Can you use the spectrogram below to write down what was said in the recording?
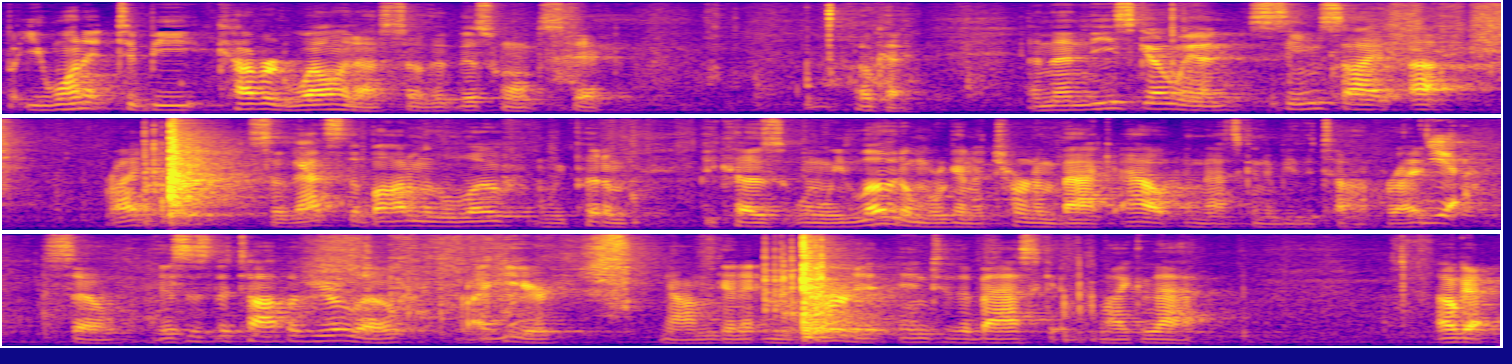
but you want it to be covered well enough so that this won't stick. Okay. And then these go in seam side up, right? So that's the bottom of the loaf, and we put them, because when we load them, we're gonna turn them back out, and that's gonna be the top, right? Yeah. So this is the top of your loaf, right here. Now I'm gonna invert it into the basket, like that. Okay,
